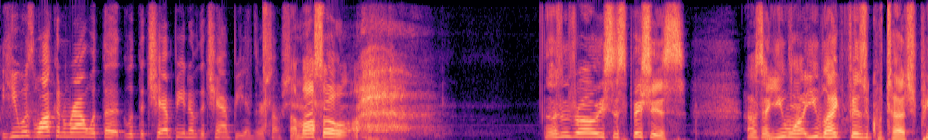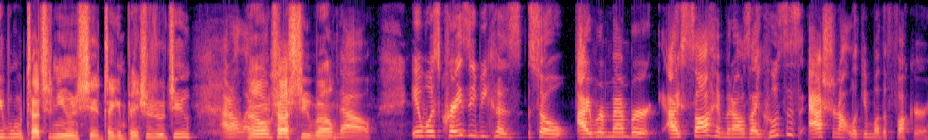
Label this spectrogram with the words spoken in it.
He was walking around with the with the champion of the champions or some shit. I'm also. Those dudes are always suspicious. I was like, you want you like physical touch, people touching you and shit, taking pictures with you. I don't like. I don't trust shit. you, bro. No, it was crazy because so I remember I saw him and I was like, "Who's this astronaut-looking motherfucker?"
